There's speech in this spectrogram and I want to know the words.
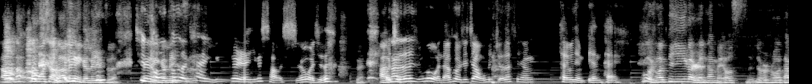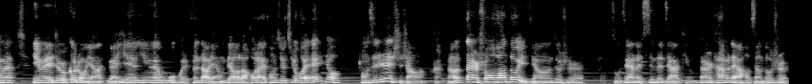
啊，那那我想到另一个例子，去偷偷的看一个人一个小时，我觉得，对，我觉得如果我男朋友是这样，我会觉得非常他有点变态。如果说第一个人他没有死，就是说他们因为就是各种原原因，因为误会分道扬镳了，后来同学聚会，哎，又重新认识上了，然后但是双方都已经就是组建了新的家庭，但是他们俩好像都是。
